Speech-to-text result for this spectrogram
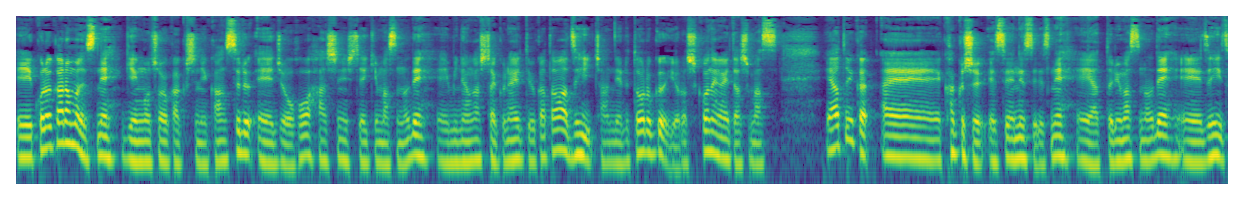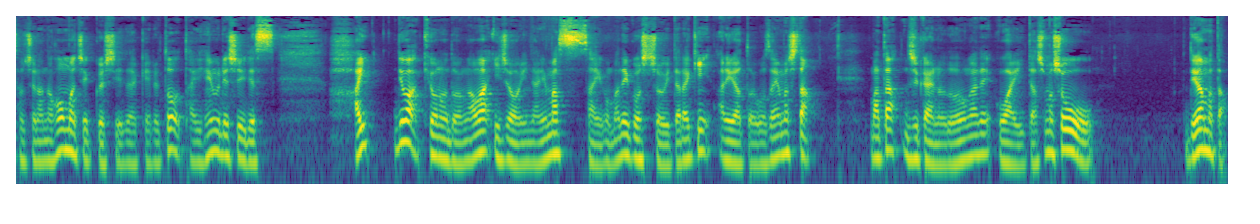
えー、これからもですね、言語聴覚士に関する、えー、情報を発信していきますので、え見逃したくないという方はぜひチャンネル登録よろしくお願いいたします。えあというか、え各種 SNS ですね、えやっておりますので、えー、ぜひそちらの方もチェックしていただけると大変嬉しいです。はい。では今日の動画は以上になります。最後までご視聴いただきありがとうございました。また次回の動画でお会いいたしましょう。ではまた。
